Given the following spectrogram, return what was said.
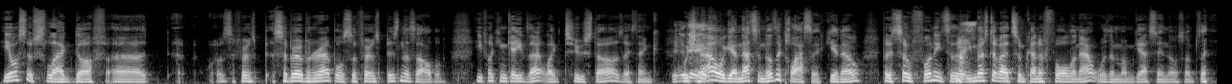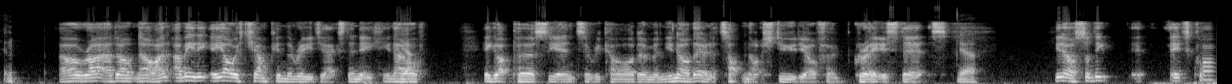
He also slagged off. Uh, what was the first Suburban Rebels, the first business album? He fucking gave that like two stars, I think. Which now again, that's another classic, you know. But it's so funny to that. He must have had some kind of falling out with him, I'm guessing, or something. Oh right, I don't know. I, I mean, he, he always championed the rejects, didn't he? You know, Yeah. he got Percy in to record them, and you know they're in a top-notch studio for greatest hits. yeah. You know, so the, it, it's quite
